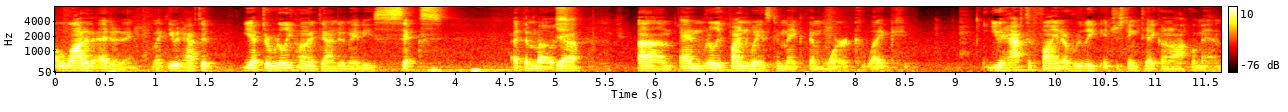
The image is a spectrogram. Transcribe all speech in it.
a lot of editing. Like you would have to, you have to really hone it down to maybe six at the most. Yeah. Um, and really find ways to make them work. Like you have to find a really interesting take on Aquaman.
